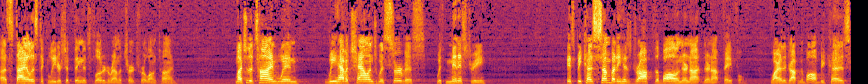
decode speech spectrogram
uh, stylistic leadership thing that's floated around the church for a long time. Much of the time when we have a challenge with service, with ministry, it's because somebody has dropped the ball and they're not, they're not faithful. Why are they dropping the ball? Because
